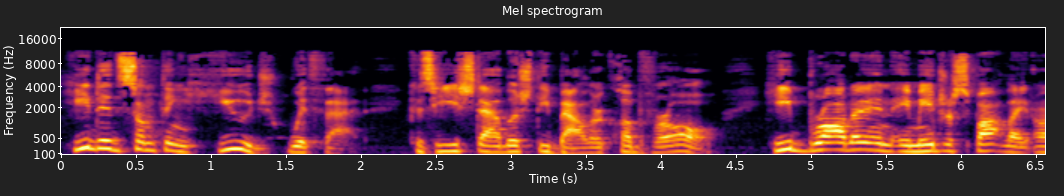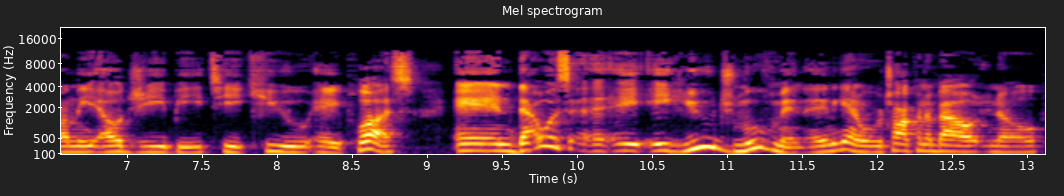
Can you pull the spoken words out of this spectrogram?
He did something huge with that because he established the Balor Club for all. He brought in a major spotlight on the LGBTQA plus, and that was a, a, huge movement. And again, we're talking about you know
